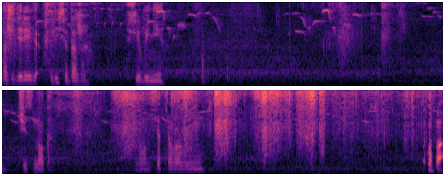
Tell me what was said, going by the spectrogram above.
Даже деревья, листья даже все в инии. Чеснок. Вон вся трава в инии. Опа,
